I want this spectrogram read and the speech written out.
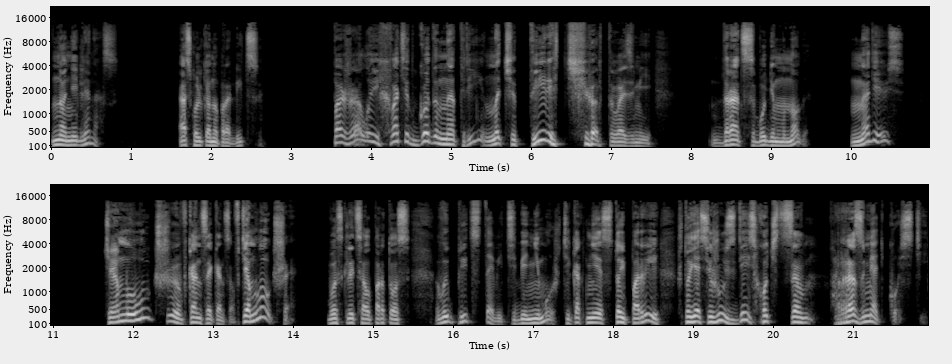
но не для нас. А сколько оно продлится? Пожалуй, хватит года на три, на четыре, черт возьми. Драться будем много? Надеюсь. Тем лучше, в конце концов, тем лучше. — восклицал Портос. «Вы представить себе не можете, как мне с той поры, что я сижу здесь, хочется размять кости.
